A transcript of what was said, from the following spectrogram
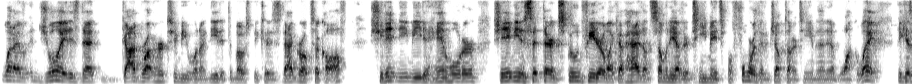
what I've enjoyed is that God brought her to me when I needed the most because that girl took off she didn't need me to handhold her. She didn't need me to sit there and spoon feed her like I've had on so many other teammates before that have jumped on her team and then ended up walk away because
